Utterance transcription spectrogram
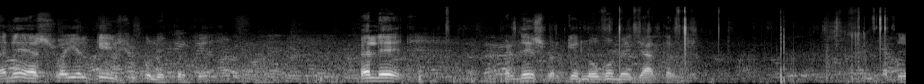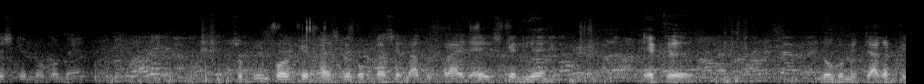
मैंने एस के इशू को लेकर के पहले प्रदेश भर के लोगों में जाकर प्रदेश के लोगों में सुप्रीम कोर्ट के फैसले को कैसे लागू कराया जाए, इसके लिए एक लोगों में जागृति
